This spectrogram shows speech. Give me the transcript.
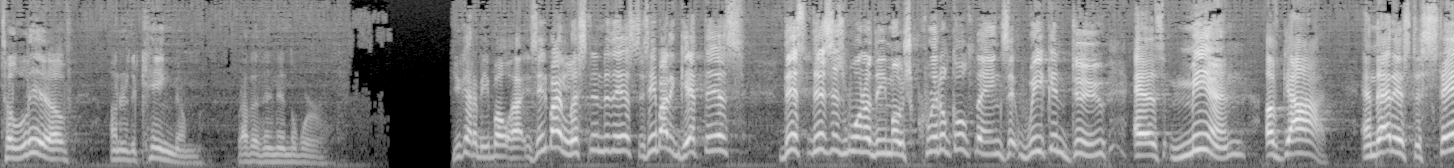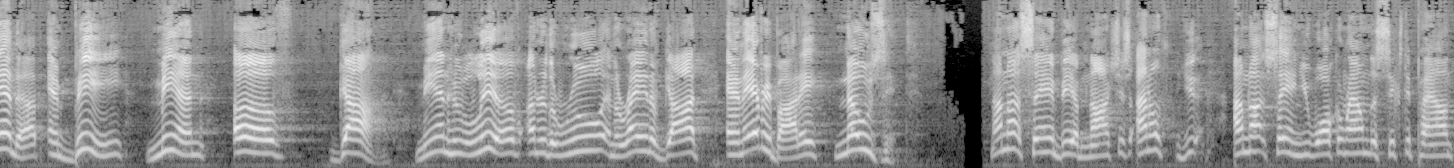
to live under the kingdom rather than in the world. You got to be bold. Uh, is anybody listening to this? Does anybody get this? This, this is one of the most critical things that we can do as men of God. And that is to stand up and be men of God. Men who live under the rule and the reign of God, and everybody knows it. Now, I'm not saying be obnoxious. I don't, you, I'm not saying you walk around with a 60 pound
